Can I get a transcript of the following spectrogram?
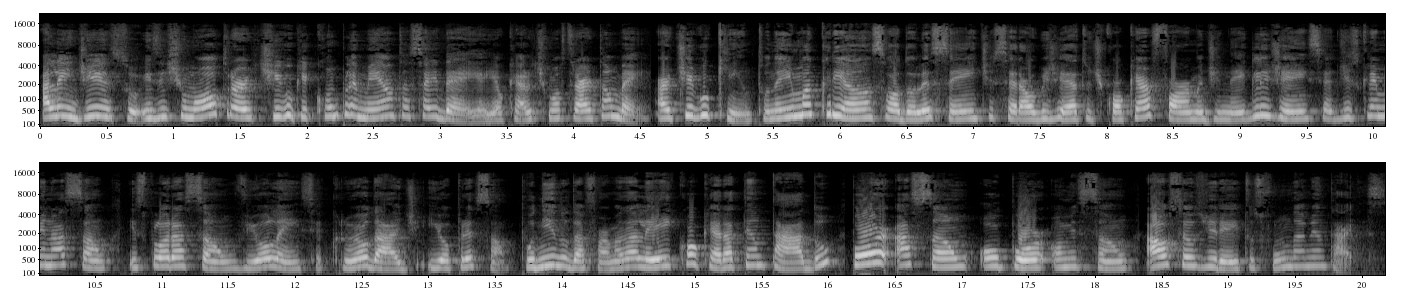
Além disso, existe um outro artigo que complementa essa ideia e eu quero te mostrar também. Artigo 5 Nenhuma criança ou adolescente será objeto de qualquer forma de negligência, discriminação, exploração, violência, crueldade e opressão, punindo da forma da lei qualquer atentado por ação ou por omissão aos seus direitos fundamentais.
